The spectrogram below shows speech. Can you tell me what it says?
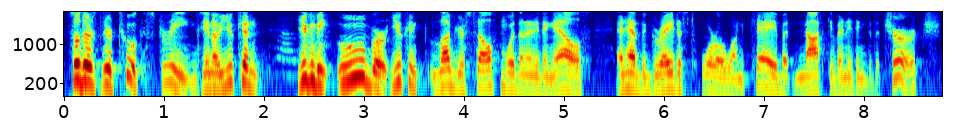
so there's there are two extremes. You know, you can you can be uber, you can love yourself more than anything else and have the greatest 401k, but not give anything to the church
